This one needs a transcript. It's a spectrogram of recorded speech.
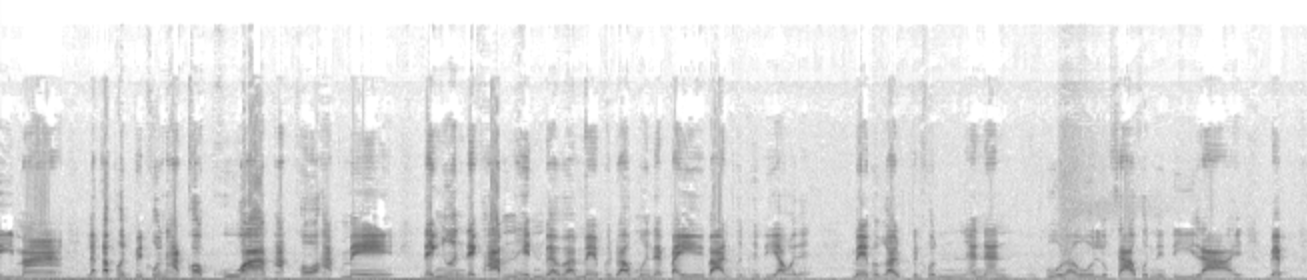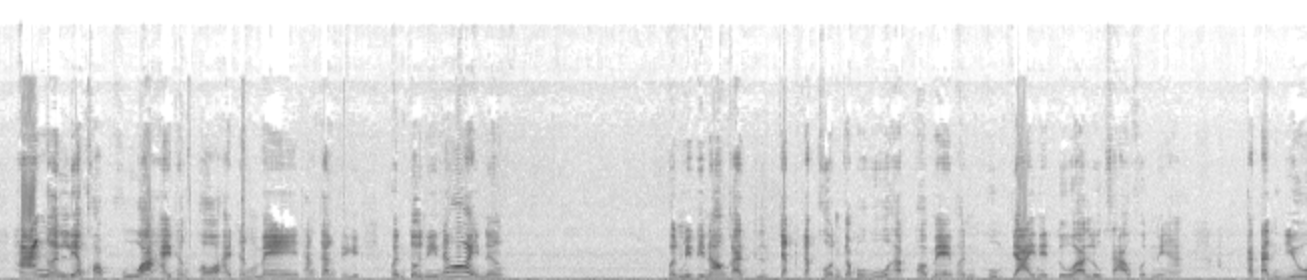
ดีมาก แล้วก็เพิ่นเป็นคนหักครอบครัวหักพ่อหักแม่ ได้เงินได้คำเห็นแบบว่าแม่เพิ่นว่ามือน่ะไปบ้านเพิ่นเธอเดียวเลยแม่เพิ่นก็เป็นคนอันนั้นพูดแล้วลูกสาวคนนี้ดีหลาย แบบหาเงินเลี้ยงครอบครัวให้ทั้งพ่อให้ทั้งแม่ ทั้งทั้งที่เพิ่นตัวนี้น้อยหนึ่งเพิ่นมีพี่น้องกันจักจักคนกับบ่ฮู้ครับพ่อแม่เพิ่นภูมิใจในตัวลูกสาวคนนี้ฮะกตัญญู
